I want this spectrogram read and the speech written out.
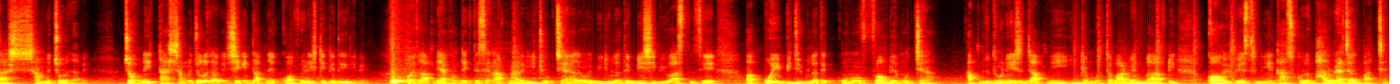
তার সামনে চলে যাবে। যখনই তার সামনে চলে যাবে, সে কিন্তু আপনাকে কপি স্টেকে দিয়ে দিবে। হয়তো আপনি এখন দেখতেছেন আপনার ইউটিউব চ্যানেলের ওই ভিডিওগুলোতে বেশি ভিউ আসতেছে বা ওই ভিডিওগুলোতে কোনো প্রবলেম হচ্ছে না। আপনি তো ধরে নিয়েছেন যে আপনি ইনকাম করতে পারবেন বা আপনি কফি পেস্ট নিয়ে কাজ করে ভালো রেজাল্ট পাচ্ছেন।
